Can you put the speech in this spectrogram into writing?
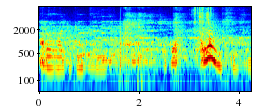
her olay gücüm kullanacağım. İşte ayar güçlüsün.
